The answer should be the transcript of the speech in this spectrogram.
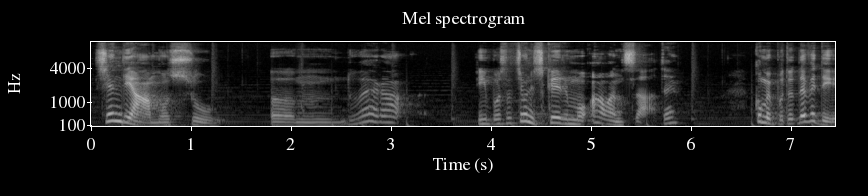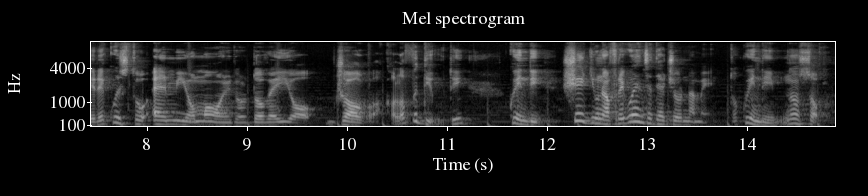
se andiamo su um, dov'era? Impostazioni schermo avanzate. Come potete vedere questo è il mio monitor dove io gioco a Call of Duty. Quindi scegli una frequenza di aggiornamento. Quindi non so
